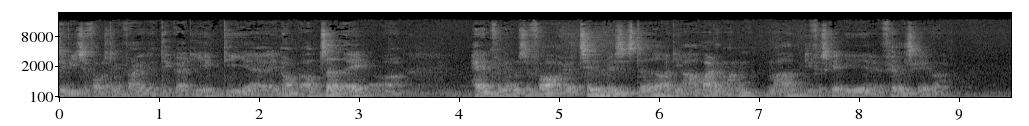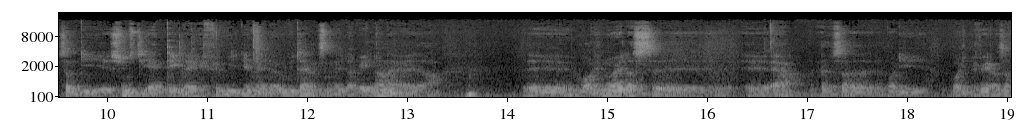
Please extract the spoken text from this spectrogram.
Det viser forskningen faktisk, at det gør de ikke. De er enormt optaget af have en fornemmelse for at høre til visse steder, og de arbejder mange, meget på de forskellige øh, fællesskaber, som de øh, synes, de er en del af familien, eller uddannelsen, eller vennerne, eller øh, hvor det nu ellers øh, øh, er, altså hvor de, hvor de befinder sig.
